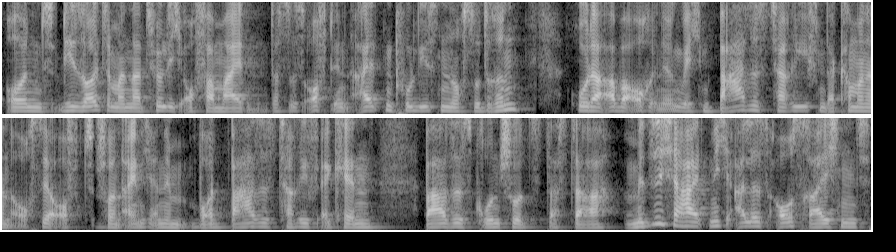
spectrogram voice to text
Und die sollte man natürlich auch vermeiden. Das ist oft in alten Policen noch so drin oder aber auch in irgendwelchen Basistarifen. Da kann man dann auch sehr oft schon eigentlich an dem Wort Basistarif erkennen. Basisgrundschutz, dass da mit Sicherheit nicht alles ausreichend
